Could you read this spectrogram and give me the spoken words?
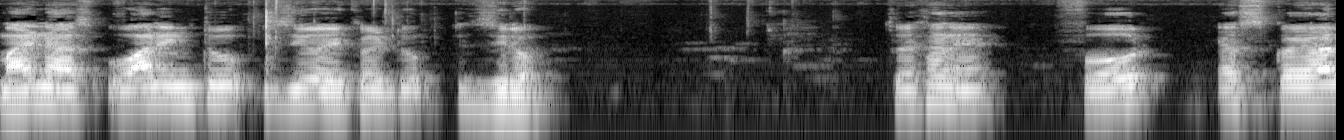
minus one into zero equal to zero তো এখানে four square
